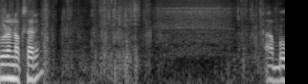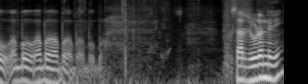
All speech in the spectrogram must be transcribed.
చూడండి ఒకసారి. అబ్బో అబ్బో అబ్బో అబ్బో అబ్బో అబ్బో అబ్బో. ఒకసారి చూడండి ఇది.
